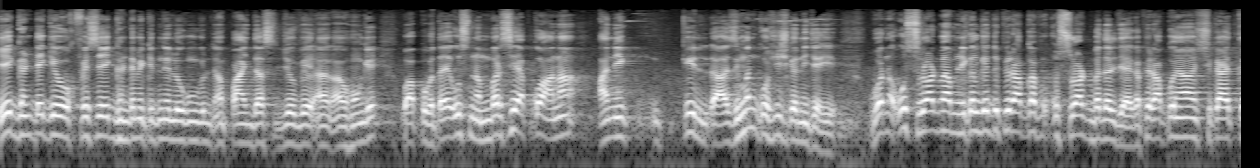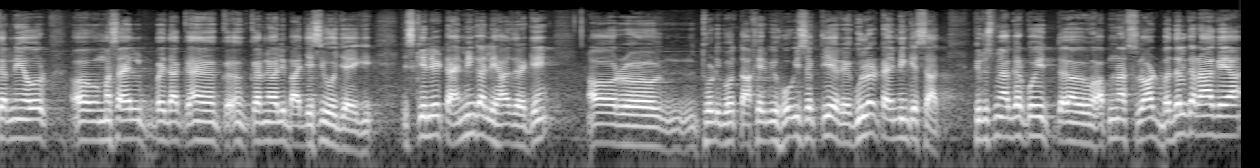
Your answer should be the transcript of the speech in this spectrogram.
एक घंटे के वक्फे से एक घंटे में कितने लोगों को पाँच दस जो भी होंगे वो आपको बताया। उस नंबर से आपको आना आने की लाजिमन कोशिश करनी चाहिए। वरना उस स्लॉट में आप निकल गए तो फिर आपका स्लॉट बदल जाएगा। फिर आपको यहाँ शिकायत करने और मसाइल पैदा करने वाली बात जैसी हो जाएगी। इसके लिए टाइमिंग का लिहाज रखें। और थोड़ी बहुत ताखिर भी हो भी सकती है रेगुलर टाइमिंग के साथ। फिर उसमें अगर कोई अपना स्लॉट बदल कर आ गया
